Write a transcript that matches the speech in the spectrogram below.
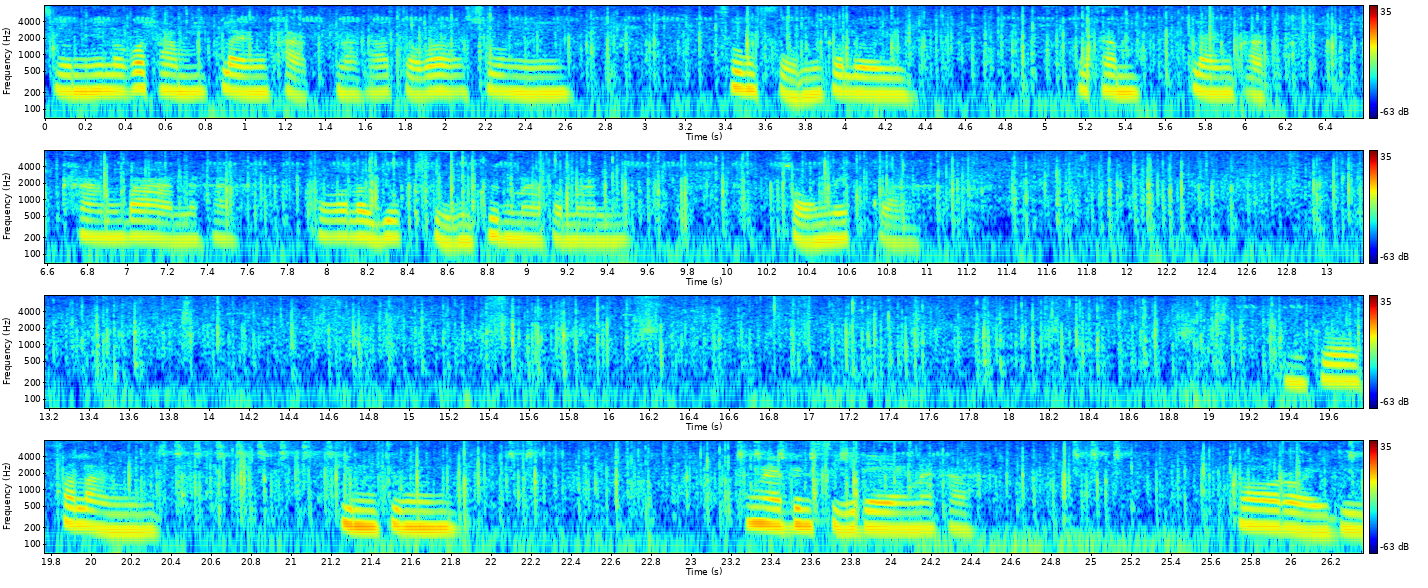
ส่วนนี้เราก็ทำแปลงผักนะคะ แต่ว่าช่วงนี้ช่วงฝนก็เลยไปทำแปลงผักข้างบ้านนะคะ เพราะว่าเรายกสูงขึ้นมาประมาณสองเมตรกว่า นี่ก็ฝรั่งกิมจุงข้างในเป็นสีแดงนะคะ ก็อร่อยดี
